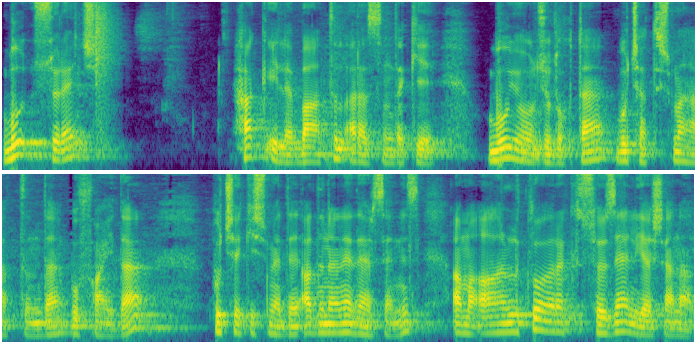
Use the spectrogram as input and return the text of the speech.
bu süreç hak ile batıl arasındaki bu yolculukta, bu çatışma hattında, bu fayda bu çekişmede adına ne derseniz ama ağırlıklı olarak sözel yaşanan,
